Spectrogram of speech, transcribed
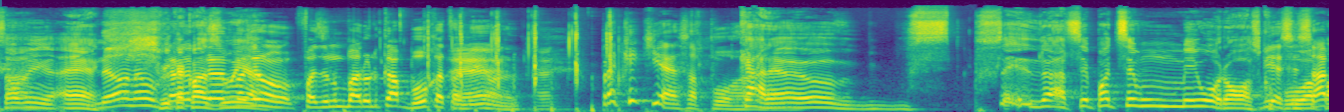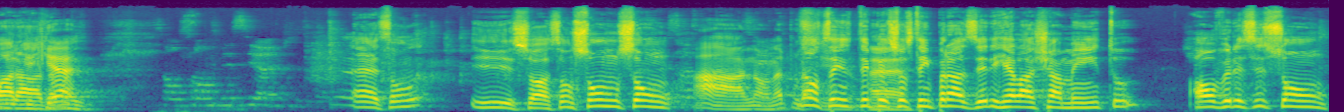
Salve, é, Não, não, o fica cara com as unhas. fazendo, fazendo um barulho com a boca também, É, mano. Pra que que é essa porra? Cara, eu. Sei lá, você pode ser um meio horóscopo Bia, você a sabe o que parada. que é? mas- São sons viciantes. É, são. Isso, ó, são sons. São, Ah, não, não é possível. não, tem, tem pessoas que têm prazer e relaxamento ao ouvir esse som.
